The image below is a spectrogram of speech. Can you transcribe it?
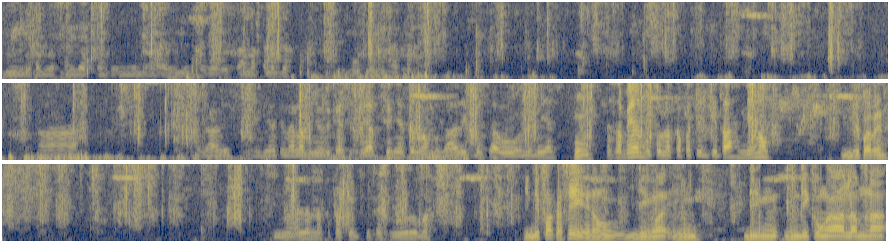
Hindi ko tanggap tanggap lang sa inyo mga ari yun. Pero sana talaga, hindi mo pinag Ah, magalit. Hindi natin alam yung reac- reaction niya to, no? Magalit ba siya o ano ba yan? Oh, Nasabihan mo to lang kapatid kita, hindi no? hindi pa rin. Hindi mo alam na kapatid kita siguro ba? Hindi pa kasi, ano, hindi, nga, hindi, hindi ko nga alam na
